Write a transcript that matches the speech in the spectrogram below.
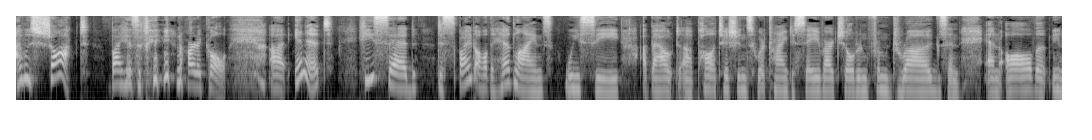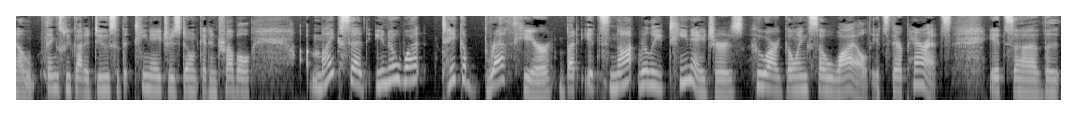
I was shocked by his opinion article. Uh, in it, he said, despite all the headlines we see about uh, politicians who are trying to save our children from drugs and, and all the you know things we've got to do so that teenagers don't get in trouble, Mike said, you know what? Take a breath here, but it's not really teenagers who are going so wild. It's their parents. It's uh, the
